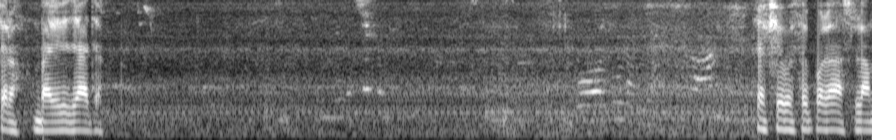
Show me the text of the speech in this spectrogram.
চলো বাড়িতে যাওয়া যাক। একশো বছর পরে আসলাম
